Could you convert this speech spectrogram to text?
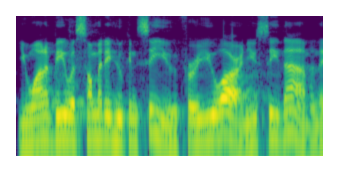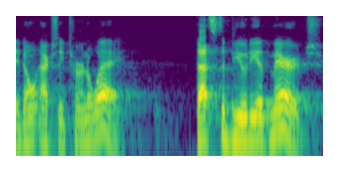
You want to be with somebody who can see you for who you are, and you see them, and they don't actually turn away. That's the beauty of marriage.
